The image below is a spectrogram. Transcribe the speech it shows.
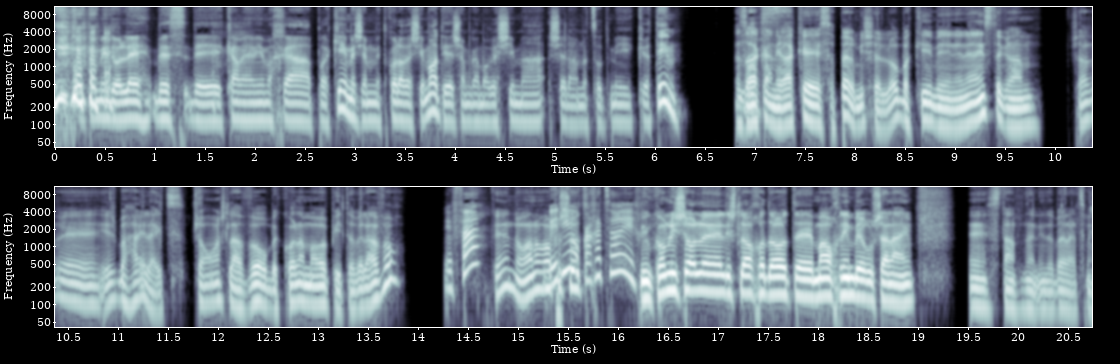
שתמיד עולה בכמה ימים אחרי הפרקים, יש שם את כל הרשימות, יש שם גם הרשימה של ההמלצות מכרתים. אז רק, אני רק אה, אספר, מי שלא בקיא בענייני האינסטגרם, אפשר, אה, יש בה highlights, אפשר ממש לעבור בכל המה בפיתה ולעבור. יפה, כן, נורא נורא פשוט. בדיוק, ככה צריך. במקום לשאול, אה, לשלוח הודעות מה אוכלים בירושלים. סתם, אני מדבר לעצמי.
